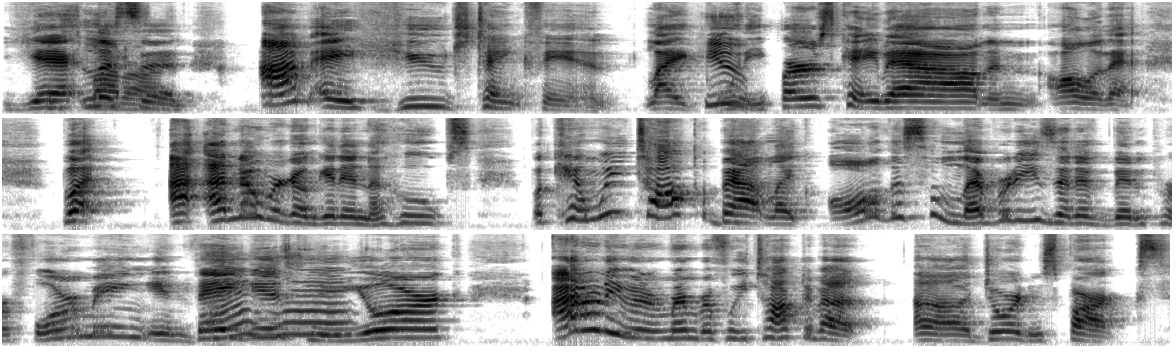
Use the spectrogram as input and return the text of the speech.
Yeah, spot on. listen, I'm a huge Tank fan. Like when he first came out and all of that. But I, I know we're gonna get into hoops, but can we talk about like all the celebrities that have been performing in Vegas. New York? I don't even remember if we talked about uh Jordin Sparks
